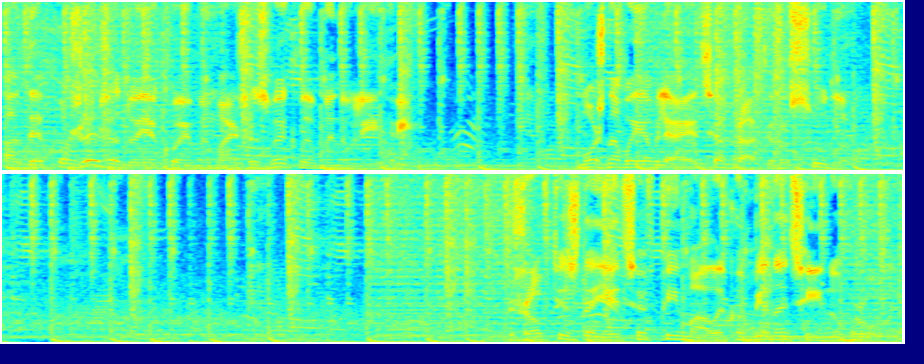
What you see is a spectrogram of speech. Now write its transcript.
А де пожежа, до якої ми майже звикли в минулій грі? Можна, виявляється, грати розсудливо. Жовті, здається, впіймали комбінаційну гру.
